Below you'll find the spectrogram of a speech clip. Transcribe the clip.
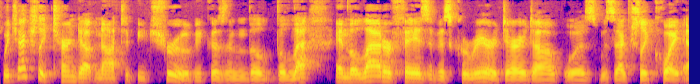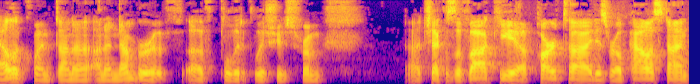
which actually turned out not to be true because in the the la- in the latter phase of his career, Derrida was was actually quite eloquent on a on a number of of political issues from. Uh, Czechoslovakia, apartheid, Israel, Palestine,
